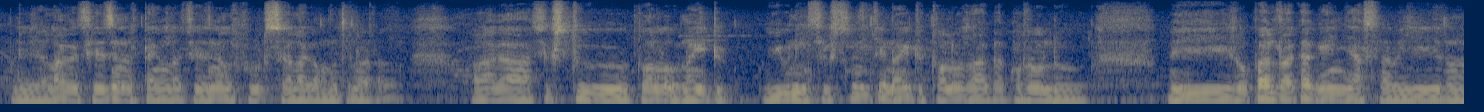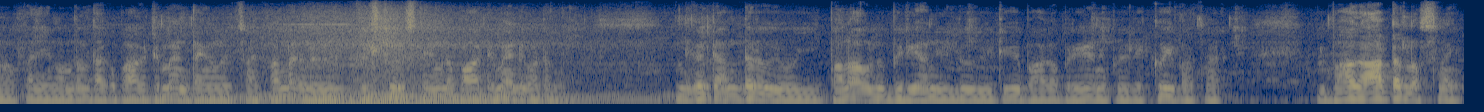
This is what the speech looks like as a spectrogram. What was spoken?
ఇప్పుడు ఎలాగ సీజనల్ టైంలో సీజనల్ ఫ్రూట్స్ ఎలాగ అమ్ముతున్నారో అలాగా six to twelve night evening six నుంచి నైట్ ట్వెల్వ్ దాకా కుర్రోళ్ళు వెయ్యి రూపాయల దాకా గెయిన్ చేస్తున్నారు. వెయ్యి రెండు పదిహేను వందల దాకా బాగా డిమాండ్ టైంలో వచ్చిన పండగలు ఫెస్టివల్స్ టైంలో బాగా డిమాండ్గా ఉంటుంది ఎందుకంటే అందరూ ఈ పలావులు బిర్యానీలు వీటికి బాగా బిర్యానీ పేర్లు ఎక్కువైపోతున్నారు. ఈ బాగా ఆర్డర్లు వస్తున్నాయి.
